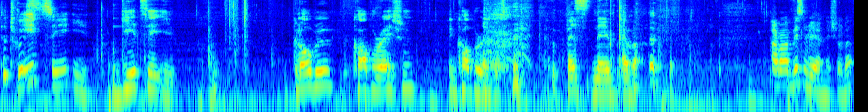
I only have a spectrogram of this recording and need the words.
GCI. GCI. Global Corporation Incorporated. Best name ever. Aber wissen wir ja nicht, oder?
